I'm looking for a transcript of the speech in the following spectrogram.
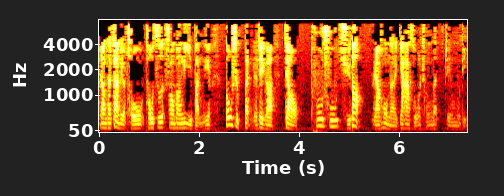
让他战略投投资，双方利益绑定，都是本着这个叫突出渠道，然后呢压缩成本这个目的。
